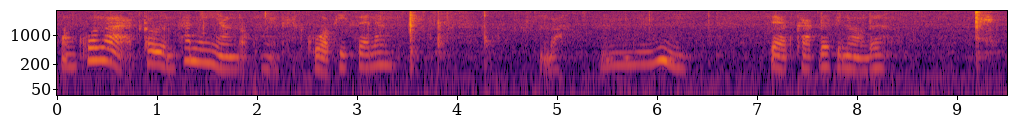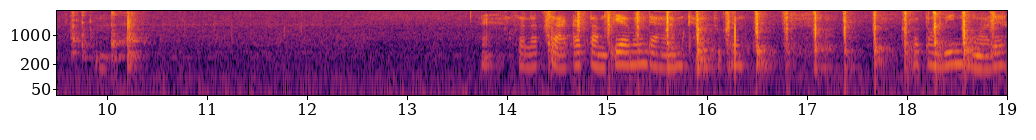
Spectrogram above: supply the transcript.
ของโคราชเขาเอื่นพันนี่ยังดอกเนี่ยค่ะขัวพริกใส่น้ำเห็นบ่อืมแสบคักเด้อพี่น้องเด้ออืมอะสลับจากกับตำแก้วแมงดาน้ำค่ะทุกคน ก็ต้องวิ่นหัวเด้อ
